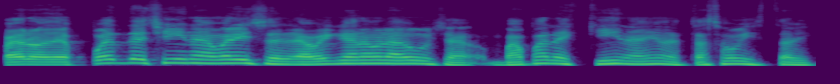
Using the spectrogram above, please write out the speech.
Pero después de China Baszler haber ganado la lucha, va para la esquina ahí donde está Sobi Stark.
